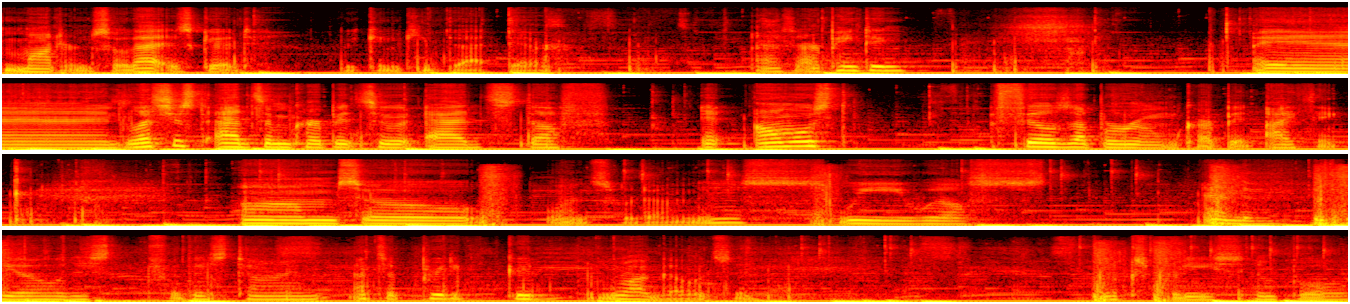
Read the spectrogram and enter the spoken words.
modern, so that is good. We can keep that there as our painting. And let's just add some carpet so it adds stuff. It almost fills up a room, carpet, I think. Um, so once we're done this, we will end the video this for this time. That's a pretty good rug, I would say. Looks pretty simple.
